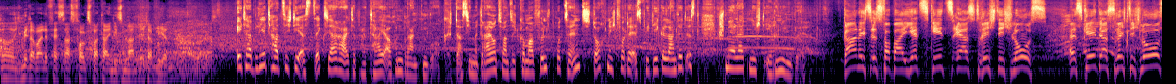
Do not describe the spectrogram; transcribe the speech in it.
sondern sich mittlerweile fest als Volkspartei in diesem Land etabliert. Etabliert hat sich die erst sechs Jahre alte Partei auch in Brandenburg. Dass sie mit 23,5 Prozent doch nicht vor der SPD gelandet ist, schmälert nicht ihren Jubel. Gar nichts ist vorbei, jetzt geht's erst richtig los. Es geht erst richtig los.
